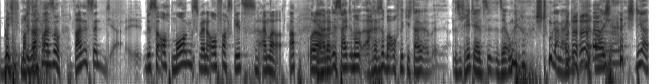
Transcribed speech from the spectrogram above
Blub, Ich, macht ich sag mal so, wann ist denn, bist du auch morgens, wenn du aufwachst, geht's einmal ab? Oder? Ja, das ist halt immer, ach, das ist aber auch wirklich da, also ich rede ja jetzt sehr ungern Stuhlgang eigentlich, aber ich, ich stehe ja,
